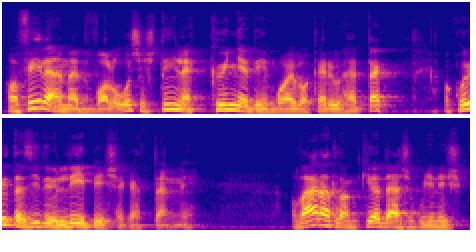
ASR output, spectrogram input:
Ha a félelmed valós, és tényleg könnyedén bajba kerülhettek, akkor itt az idő lépéseket tenni. A váratlan kiadások ugyanis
